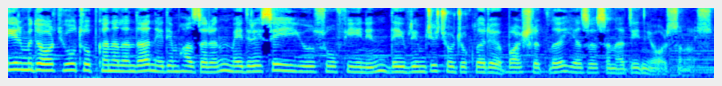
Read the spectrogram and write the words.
24 YouTube kanalında Nedim Hazar'ın Medrese-i Yusufiye'nin Devrimci Çocukları başlıklı yazısını dinliyorsunuz.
